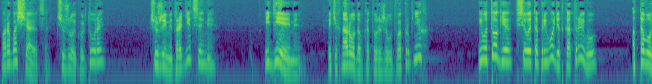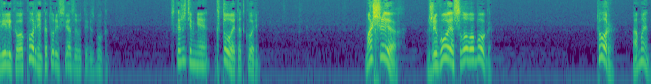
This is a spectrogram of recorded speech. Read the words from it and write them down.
порабощаются чужой культурой, чужими традициями, идеями этих народов, которые живут вокруг них, и в итоге все это приводит к отрыву от того великого корня, который связывает их с Богом. Скажите мне, кто этот корень? Машиах живое Слово Бога. Тора. Амен.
